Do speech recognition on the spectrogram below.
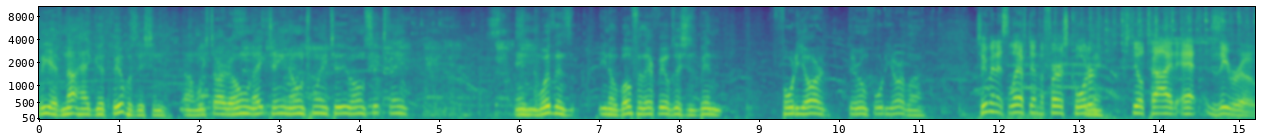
We have not had good field position. Um, we started on 18, on 22, on 16. And Woodlands, you know, both of their field positions been 40 yard. They're on 40 yard line. Two minutes left in the first quarter. Okay. Still tied at zero.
